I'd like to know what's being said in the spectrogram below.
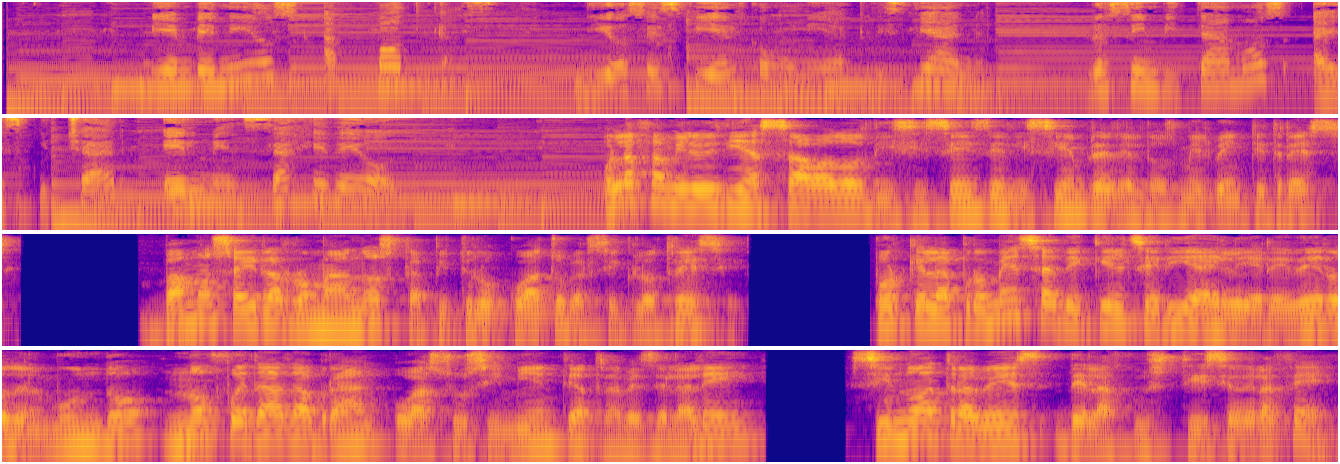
Bienvenidos a podcast Dios es fiel comunidad cristiana. Los invitamos a escuchar el mensaje de hoy. Hola familia, hoy día sábado 16 de diciembre del 2023. Vamos a ir a Romanos capítulo 4 versículo 13. Porque la promesa de que él sería el heredero del mundo no fue dada a Abraham o a su simiente a través de la ley, sino a través de la justicia de la fe.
